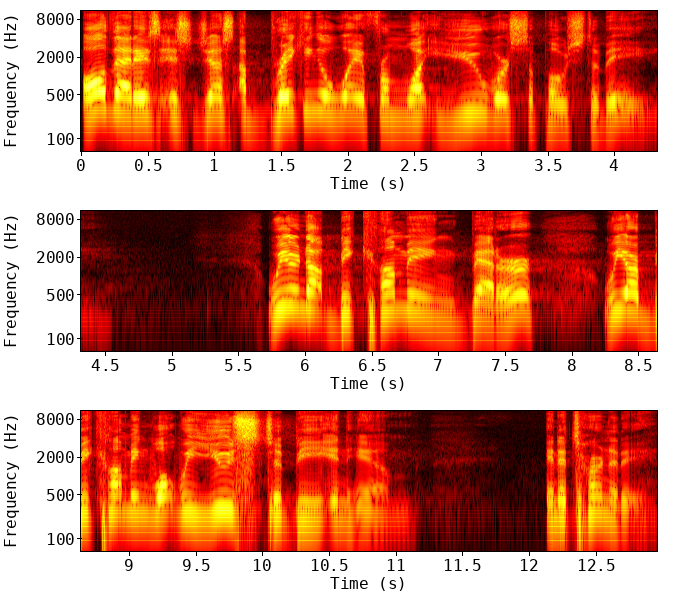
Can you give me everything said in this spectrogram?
all that is is just a breaking away from what you were supposed to be. We are not becoming better, we are becoming what we used to be in Him in eternity.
